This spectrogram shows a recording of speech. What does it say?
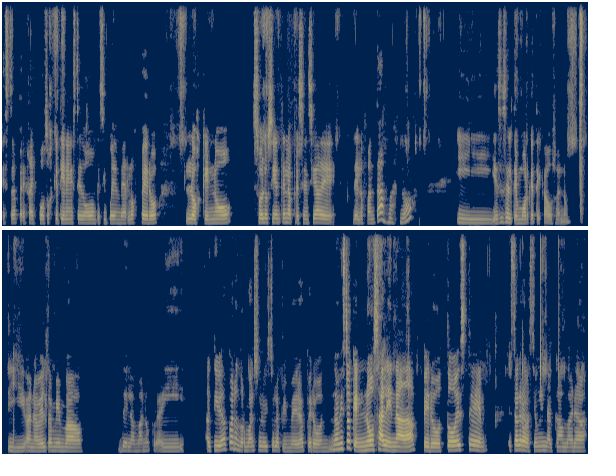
esta pareja de esposos que tienen este don, que sí pueden verlos, pero los que no solo sienten la presencia de, los fantasmas, ¿no? Y ese es el temor que te causa, ¿no? Y Anabel también va de la mano por ahí. Actividad paranormal solo he visto la primera, pero no he visto que no sale nada, pero todo este esta grabación en la cámara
